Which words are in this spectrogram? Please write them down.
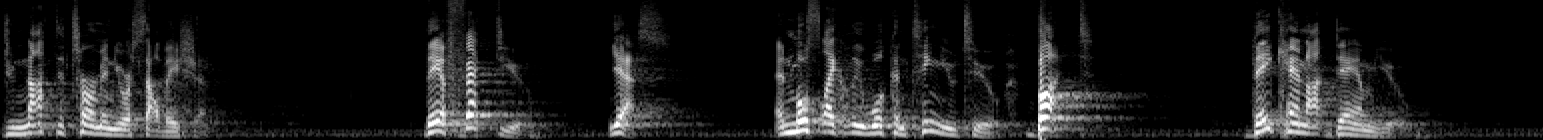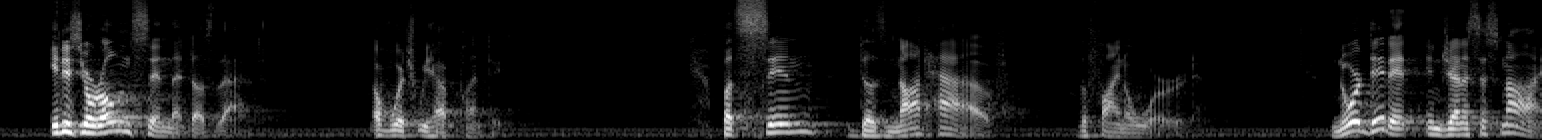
do not determine your salvation. They affect you, yes, and most likely will continue to, but they cannot damn you. It is your own sin that does that, of which we have plenty. But sin does not have the final word, nor did it in Genesis 9.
